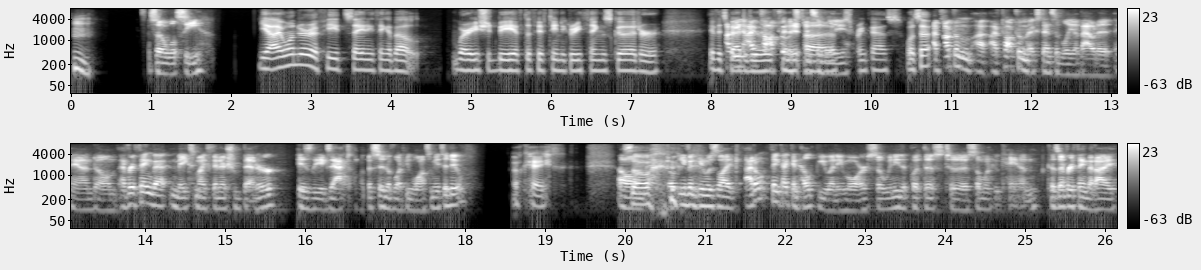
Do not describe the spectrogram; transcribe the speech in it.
Hmm. So we'll see. Yeah, I wonder if he'd say anything about where he should be if the 15 degree thing's good or if it's I bad mean, to I've do a talked to him extensively. uh, spring pass. What's that? I've talked to him. I've talked to him extensively about it, and um, everything that makes my finish better is the exact opposite of what he wants me to do. okay. Um, So- so even he was like, "I don't think I can help you anymore, so we need to put this to someone who can, because everything that I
